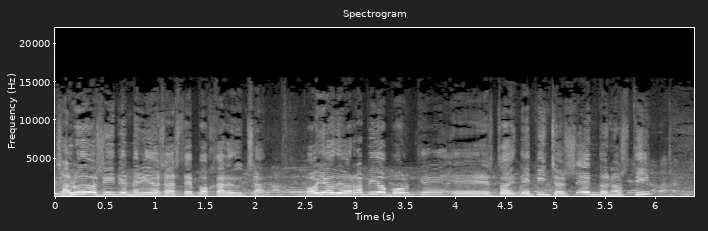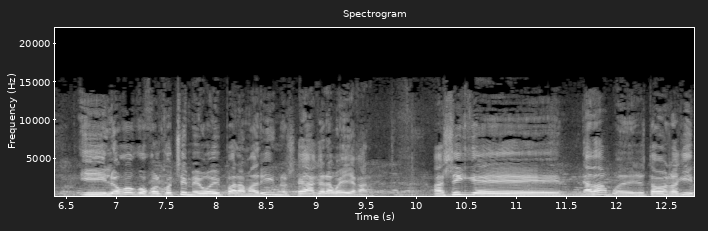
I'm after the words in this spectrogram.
Saludos y bienvenidos a este podcast de ducha. Hoy audio rápido porque eh, estoy de pinchos en Donosti y luego cojo el coche y me voy para Madrid, no sé a qué hora voy a llegar. Así que nada, pues estamos aquí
